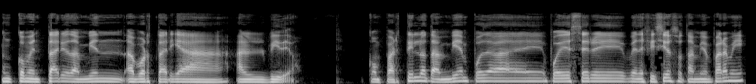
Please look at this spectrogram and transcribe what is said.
Un comentario también aportaría al video. Compartirlo también puede, puede ser eh, beneficioso también para mí.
